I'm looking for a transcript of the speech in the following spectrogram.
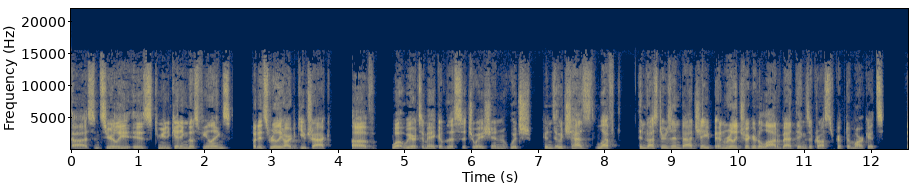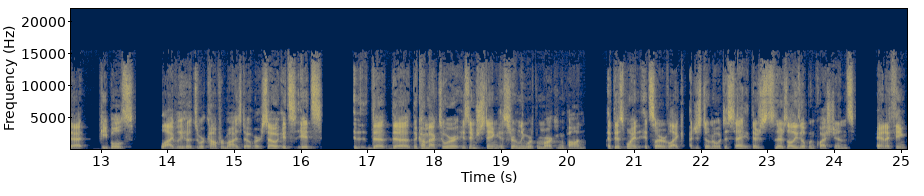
uh, sincerely is communicating those feelings. But it's really hard to keep track of what we are to make of this situation, which which has left investors in bad shape and really triggered a lot of bad things across the crypto markets that people's livelihoods were compromised over. So it's it's the the the comeback tour is interesting. It's certainly worth remarking upon. At this point, it's sort of like I just don't know what to say. There's there's all these open questions, and I think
